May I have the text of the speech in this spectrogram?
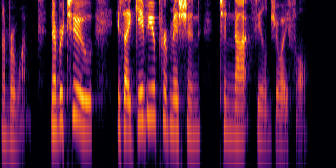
number one. Number two is I give you permission to not feel joyful.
